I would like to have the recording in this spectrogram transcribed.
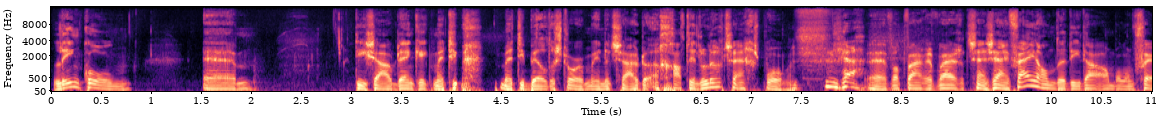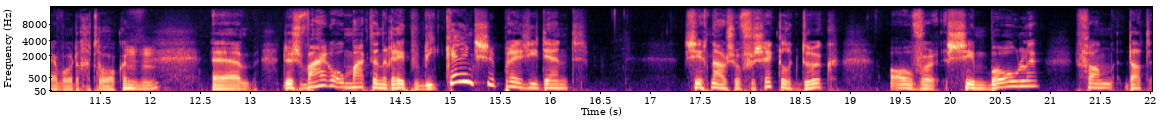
Lincoln, um, die zou denk ik met die, met die beeldenstorm in het zuiden een gat in de lucht zijn gesprongen. Ja. Uh, wat waren, waren, het zijn zijn vijanden die daar allemaal omver worden getrokken. Mm -hmm. uh, dus waarom maakt een republikeinse president zich nou zo verschrikkelijk druk over symbolen van dat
